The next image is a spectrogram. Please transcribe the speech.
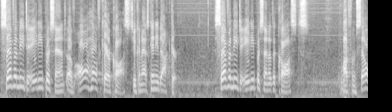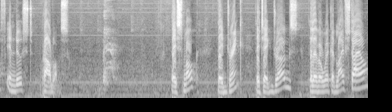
70 to 80% of all healthcare costs, you can ask any doctor, 70 to 80% of the costs are from self-induced problems. They smoke, they drink, they take drugs, they live a wicked lifestyle,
